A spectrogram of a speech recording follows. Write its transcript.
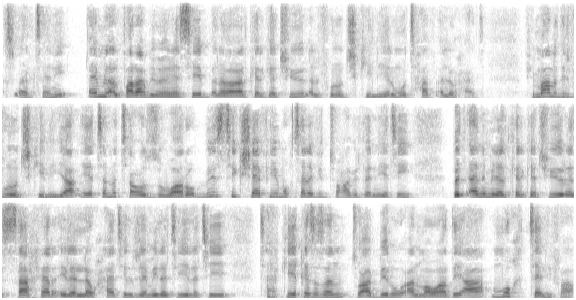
السؤال الثاني املأ الفراغ بما يناسب؟ نابغة الكاريكاتير الفنون التشكيلية المتحف اللوحات. في معرض الفنون التشكيلية يتمتع الزوار باستكشاف مختلف التحف الفنية بدءا من الكاريكاتير الساخر إلى اللوحات الجميلة التي تحكي قصصا تعبر عن مواضيع مختلفة.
